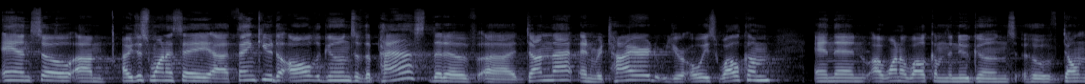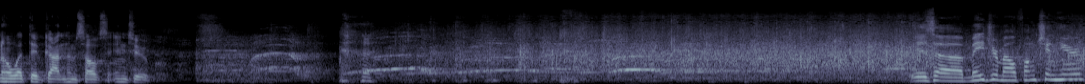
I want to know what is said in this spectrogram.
And so um, I just want to say uh, thank you to all the goons of the past that have uh, done that and retired. You're always welcome. And then I want to welcome the new goons who don't know what they've gotten themselves into. Is a major malfunction here?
